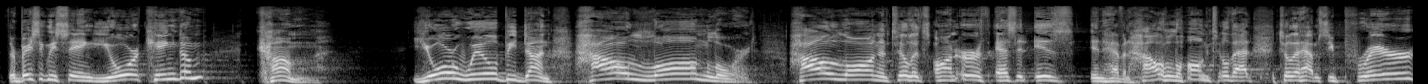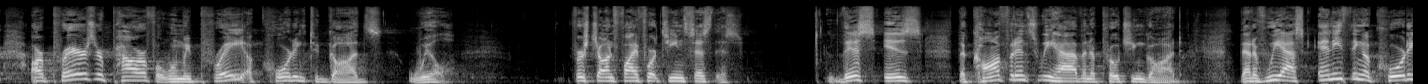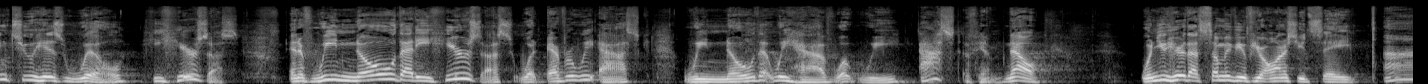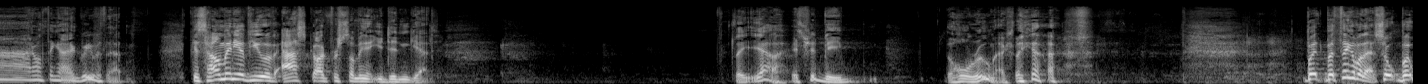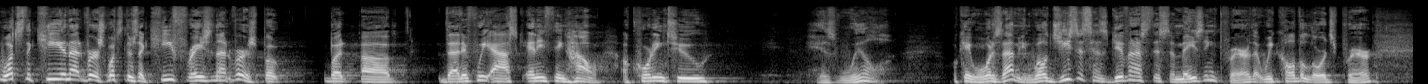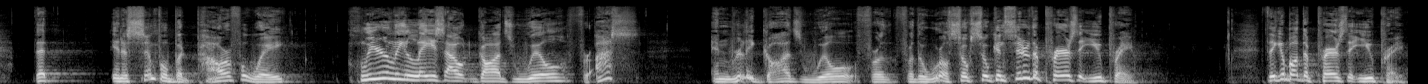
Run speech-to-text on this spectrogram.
They're basically saying, your kingdom, come. Your will be done. How long, Lord? How long until it's on earth as it is in heaven? How long till that, till that happens? See, prayer, our prayers are powerful when we pray according to God's will. 1 John 5 14 says this. This is the confidence we have in approaching God, that if we ask anything according to his will, he hears us. And if we know that he hears us, whatever we ask, we know that we have what we asked of him. Now, when you hear that, some of you, if you're honest, you'd say, ah, I don't think I agree with that. Because how many of you have asked God for something that you didn't get? It's like, yeah, it should be the whole room, actually. but but think about that. So, but what's the key in that verse? What's there's a key phrase in that verse? But but uh, that if we ask anything, how according to His will. Okay, well, what does that mean? Well, Jesus has given us this amazing prayer that we call the Lord's Prayer, that in a simple but powerful way clearly lays out God's will for us and really God's will for, for the world. So, so consider the prayers that you pray. Think about the prayers that you pray.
